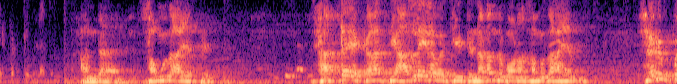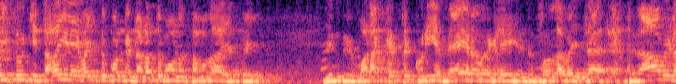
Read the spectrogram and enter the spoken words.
ஏற்படுத்தியுள்ளது. அந்த சமுதாயத்தை சட்டையை கலத்தி அல்லையில வச்சுட்டு நடந்து போன சமுதாயம் செருப்பை தூக்கி தலையிலே வைத்துக் கொண்டு நடந்து போன சமுதாயத்தை இன்று வணக்கத்துக்குரிய மேயர் அவர்களே என்று சொல்ல வைத்த திராவிட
